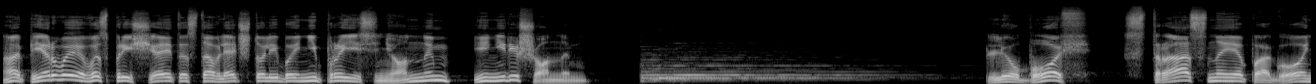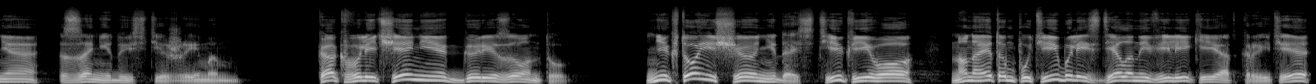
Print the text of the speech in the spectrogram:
а первое воспрещает оставлять что-либо непроясненным и нерешенным. Любовь — страстная погоня за недостижимым. Как влечение к горизонту. Никто еще не достиг его, но на этом пути были сделаны великие открытия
